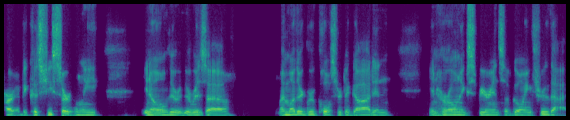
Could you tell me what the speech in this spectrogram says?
part because she certainly you know there there was a my mother grew closer to God in in her own experience of going through that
